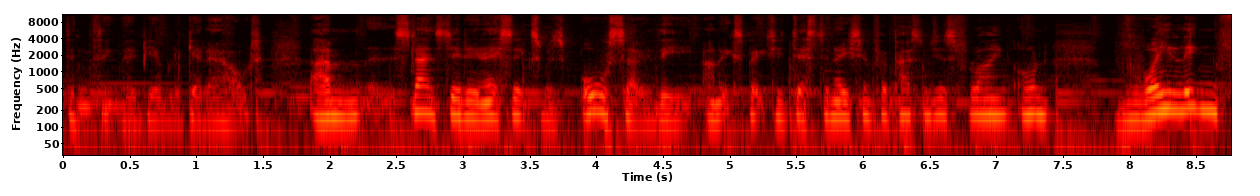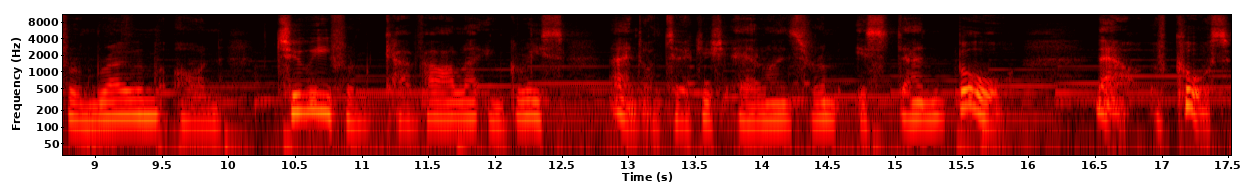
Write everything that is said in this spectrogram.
didn't think they'd be able to get out. Um, Stansted in Essex was also the unexpected destination for passengers flying on Vueling from Rome, on TUI from Kavala in Greece, and on Turkish Airlines from Istanbul. Now, of course,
